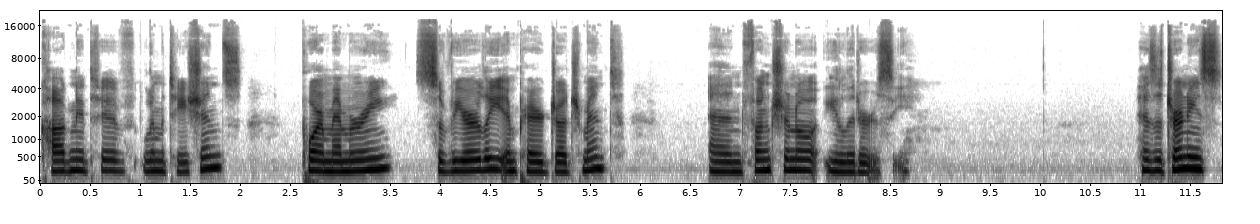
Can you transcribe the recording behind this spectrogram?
cognitive limitations, poor memory, severely impaired judgment, and functional illiteracy. His attorneys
